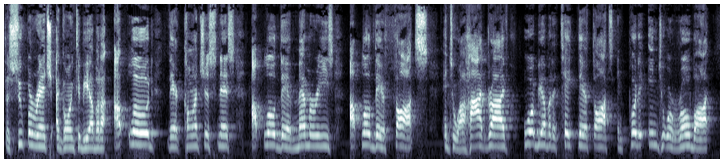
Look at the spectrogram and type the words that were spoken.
the super rich are going to be able to upload their consciousness, upload their memories, upload their thoughts into a hard drive, or be able to take their thoughts and put it into a robot,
